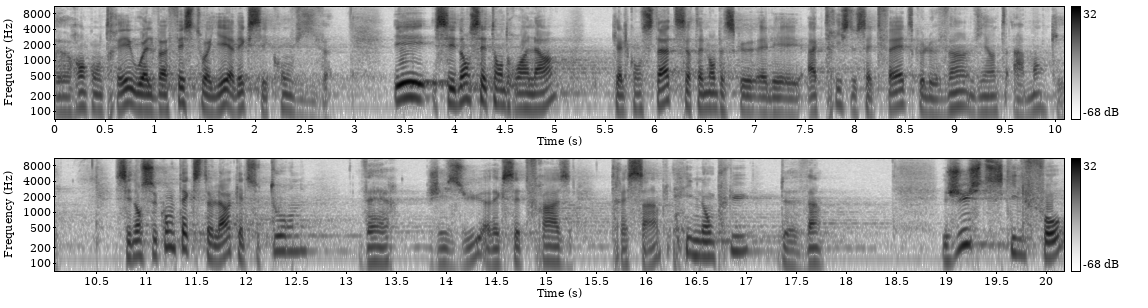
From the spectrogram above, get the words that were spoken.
euh, rencontrer, où elle va festoyer avec ses convives. Et c'est dans cet endroit-là qu'elle constate, certainement parce qu'elle est actrice de cette fête, que le vin vient à manquer. C'est dans ce contexte-là qu'elle se tourne vers Jésus avec cette phrase très simple, ils n'ont plus de vin. Juste ce qu'il faut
